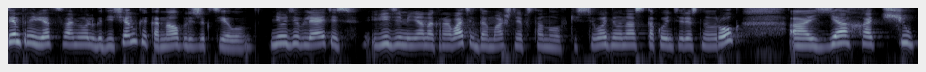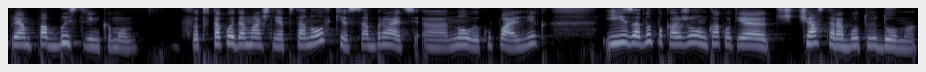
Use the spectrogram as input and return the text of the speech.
Всем привет, с вами Ольга Дьяченко и канал Ближе к телу. Не удивляйтесь, видя меня на кровати в домашней обстановке. Сегодня у нас такой интересный урок. А, я хочу прям по-быстренькому вот в такой домашней обстановке собрать а, новый купальник, и заодно покажу вам, как вот я часто работаю дома.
